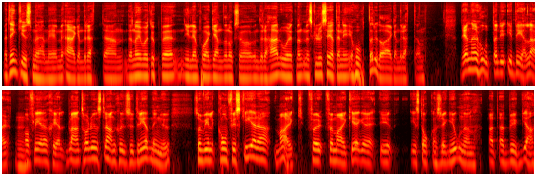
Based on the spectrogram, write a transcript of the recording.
Jag tänker just med det här med, med äganderätten. Den har ju varit uppe nyligen på agendan också under det här året. Men, men skulle du säga att den är hotad idag, äganderätten? Den är hotad i delar mm. av flera skäl. Bland annat har du en strandskyddsutredning nu som vill konfiskera mark för, för markägare i, i Stockholmsregionen att, att bygga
